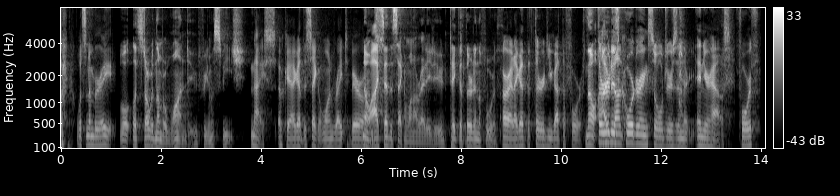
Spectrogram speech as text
What's number eight? Well, let's start with number one, dude freedom of speech. Nice. Okay, I got the second one, right to bear arms. No, I said the second one already, dude. Take the third and the fourth. All right, I got the third. You got the fourth. No, 3rd I've is done- quartering soldiers in their in your house. Fourth.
